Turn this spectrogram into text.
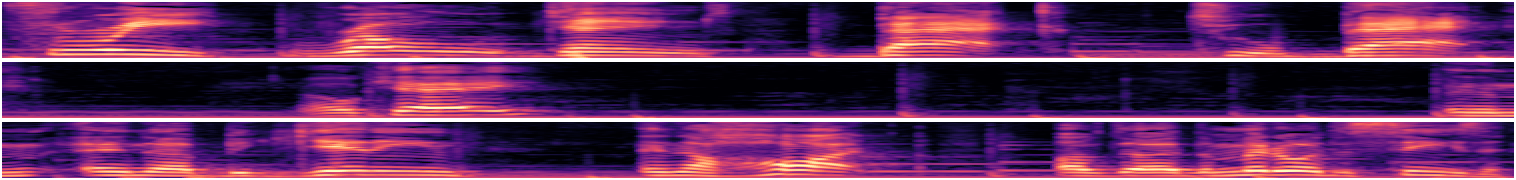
three road games back to back. Okay. In, in the beginning, in the heart of the, the middle of the season.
